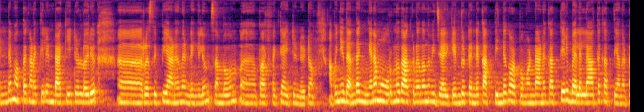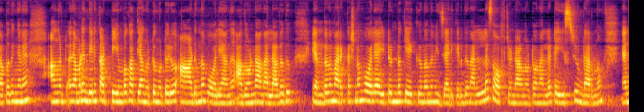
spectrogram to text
എന്റെ മൊത്തക്കണക്കിൽ ഉണ്ടാക്കിയിട്ടുള്ളൊരു റെസിപ്പിയാണെന്നുണ്ടെങ്കിലും സംഭവം പെർഫെക്റ്റ് ആയിട്ടുണ്ട് കേട്ടോ അപ്പോൾ ഇനി ഇതെന്താ ഇങ്ങനെ മൂർന്നതാക്കണമെന്നൊന്ന് വിചാരിക്കരുത് കേട്ടോ എന്റെ കത്തിന്റെ കുഴപ്പം കൊണ്ടാണ്. കത്തി ഒരു ബലമില്ലാത്ത കത്തിയാണ് കേട്ടോ അപ്പോൾ അതിങ്ങനെ അങ്ങോട്ട് നമ്മളെന്തെങ്കിലും കട്ട് ചെയ്യുമ്പോൾ കത്തി അങ്ങോട്ടും ഇങ്ങോട്ടും ഒരു ആടുന്ന പോലെയാണ്. അതുകൊണ്ടാണ് അല്ലാതെ അത് എന്തത് മരക്കഷ്ണം പോലെ ആയിട്ടുണ്ടോ കേക്ക് എന്നൊന്നും വിചാരിക്കരുത്. നല്ല സോഫ്റ്റ് ഉണ്ടായിരുന്നു കേട്ടോ. നല്ല ടേസ്റ്റും ഉണ്ടായിരുന്നു. ഞാൻ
